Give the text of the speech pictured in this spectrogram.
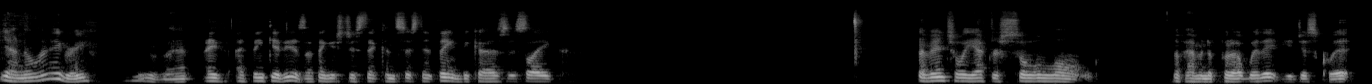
Yeah, no, I agree. I that. I I think it is. I think it's just that consistent thing because it's like eventually after so long of having to put up with it, you just quit.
